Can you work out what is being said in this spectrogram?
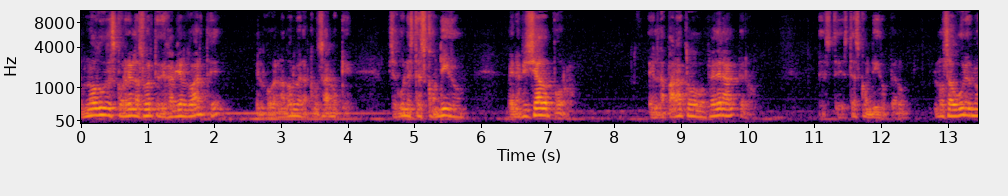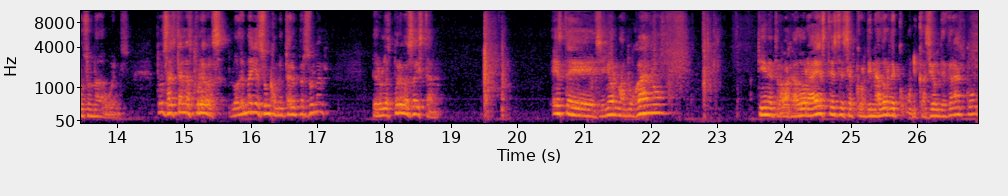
pues no dudes correr la suerte de Javier Duarte, el gobernador veracruzano que según está escondido, beneficiado por el aparato federal, pero este, está escondido, pero los augurios no son nada buenos. Entonces ahí están las pruebas. Lo demás ya es un comentario personal, pero las pruebas ahí están. Este señor Mandujano tiene trabajadora este, este es el coordinador de comunicación de Graco.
